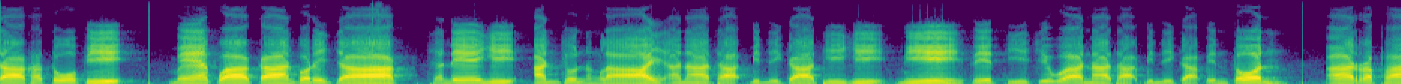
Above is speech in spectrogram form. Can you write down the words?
จาคโตปีแม้กว่าการบริจาคชะเนหิอันชนทั้งหลาย อนาถบินิกาทีหิมีเศรษฐีชื่อว่าอนาถบินิกะเป็นต้น อารพะ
